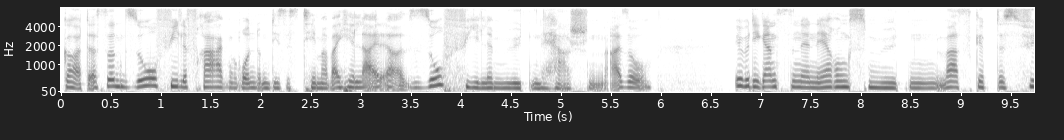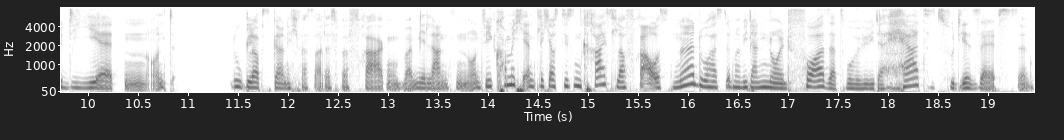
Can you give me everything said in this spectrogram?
Gott, das sind so viele Fragen rund um dieses Thema, weil hier leider so viele Mythen herrschen. Also über die ganzen Ernährungsmythen, was gibt es für Diäten und du glaubst gar nicht, was alles bei Fragen bei mir landen. Und wie komme ich endlich aus diesem Kreislauf raus? Ne? Du hast immer wieder einen neuen Vorsatz, wo wir wieder Härte zu dir selbst sind.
